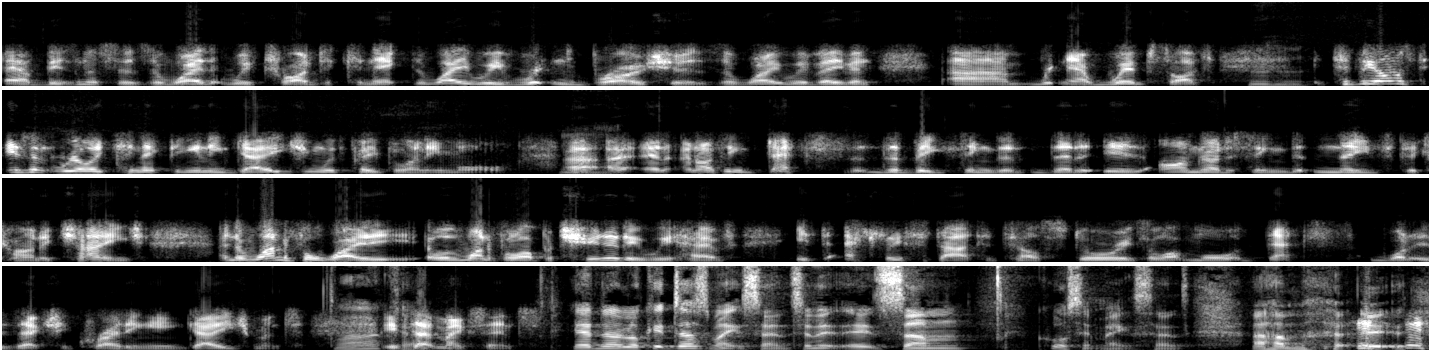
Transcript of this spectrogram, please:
our businesses, the way that we've tried to connect, the way we've written brochures, the way we've even um, written our websites, mm-hmm. to be honest, isn't really connecting and engaging with people anymore. Mm-hmm. Uh, and, and I think that's the big thing that, that is, I'm noticing that needs to kind of change. And the wonderful way, or the wonderful opportunity we have, is to actually start to tell stories a lot more. That's what is actually creating engagement. Okay. If that makes sense. Yeah, no, look, it does make sense, and it, it's um, of course it makes sense. Um, it,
